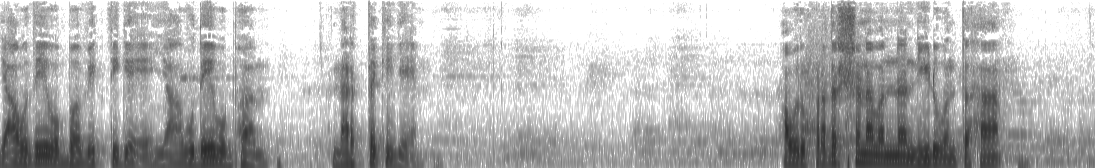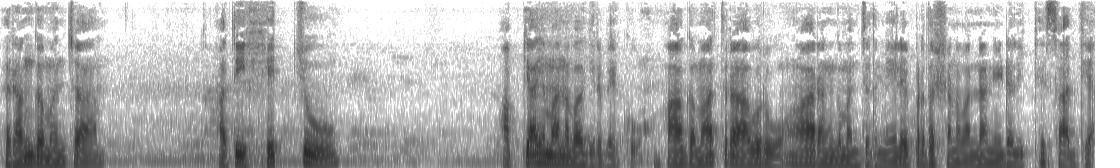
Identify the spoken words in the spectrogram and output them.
ಯಾವುದೇ ಒಬ್ಬ ವ್ಯಕ್ತಿಗೆ, ಯಾವುದೇ ಒಬ್ಬ ನರ್ತಕಿಗೆ ಅವರು ಪ್ರದರ್ಶನವನ್ನು ನೀಡುವಂತಹ ರಂಗಮಂಚ ಅತಿ ಹೆಚ್ಚು ಅಪ್ಯಾಯಮಾನವಾಗಿರಬೇಕು. ಆಗ ಮಾತ್ರ ಅವರು ಆ ರಂಗಮಂಚದ ಮೇಲೆ ಪ್ರದರ್ಶನವನ್ನು ನೀಡಲಿಕ್ಕೆ ಸಾಧ್ಯ.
